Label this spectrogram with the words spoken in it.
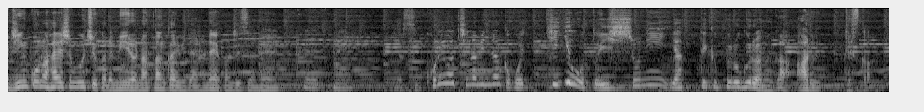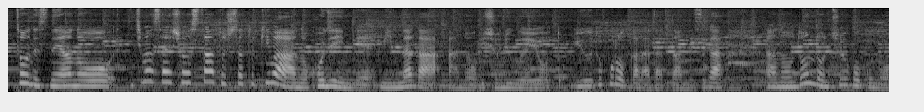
人工の林も宇宙から見えるようになったんかいみたいな、ね、感じですよね。そうですねこれはちなみになんかこう企業と一緒にやっていくプログラムがあるんですか？そうですね。あの一番最初スタートした時はあの個人でみんながあの一緒に植えようというところからだったんですがあのどんどん中国の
